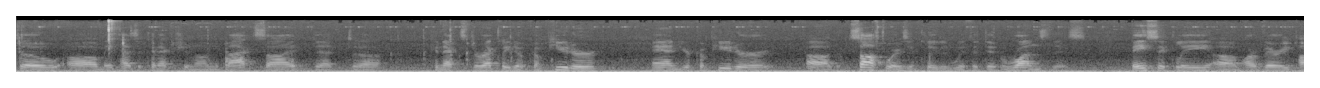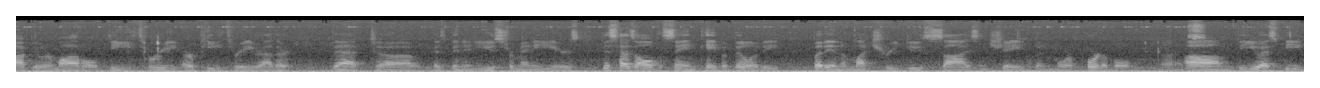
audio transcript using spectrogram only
so um, it has a connection on the back side that uh, connects directly to a computer, and your computer uh, software is included with it that runs this. Basically, um, our very popular model D3 or P3 rather, that uh, has been in use for many years. This has all the same capability, but in a much reduced size and shape and more portable. Nice. Um, the USB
